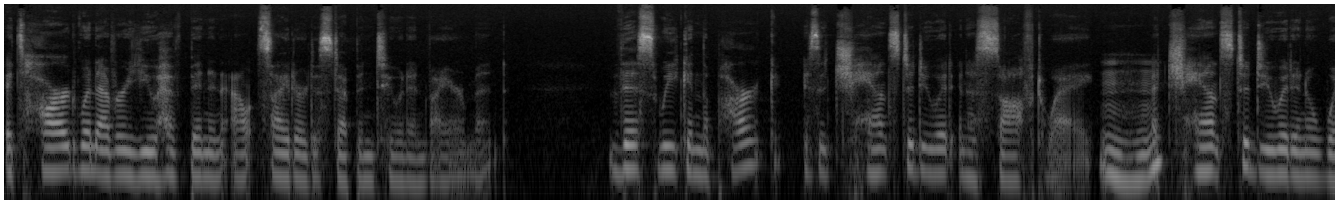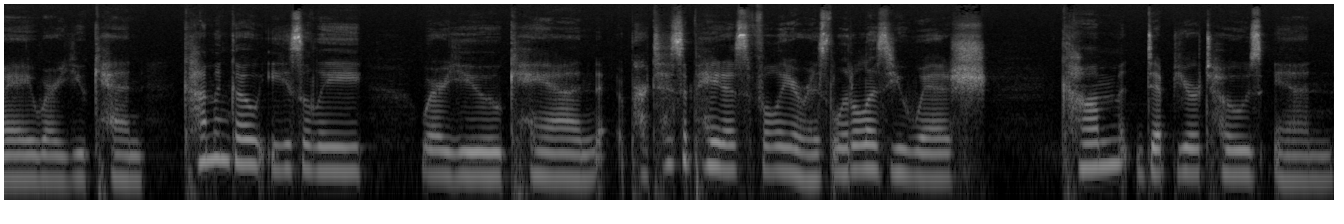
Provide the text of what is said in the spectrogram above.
It's hard whenever you have been an outsider to step into an environment. This week in the park is a chance to do it in a soft way, mm-hmm. a chance to do it in a way where you can come and go easily, where you can participate as fully or as little as you wish. Come dip your toes in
